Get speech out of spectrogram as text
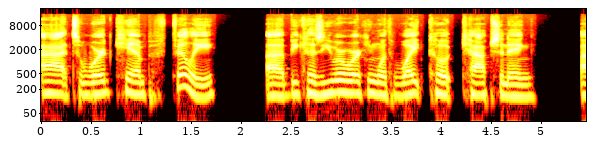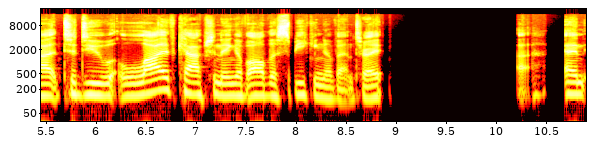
at WordCamp Philly uh, because you were working with White Coat Captioning uh, to do live captioning of all the speaking events, right? Uh, and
